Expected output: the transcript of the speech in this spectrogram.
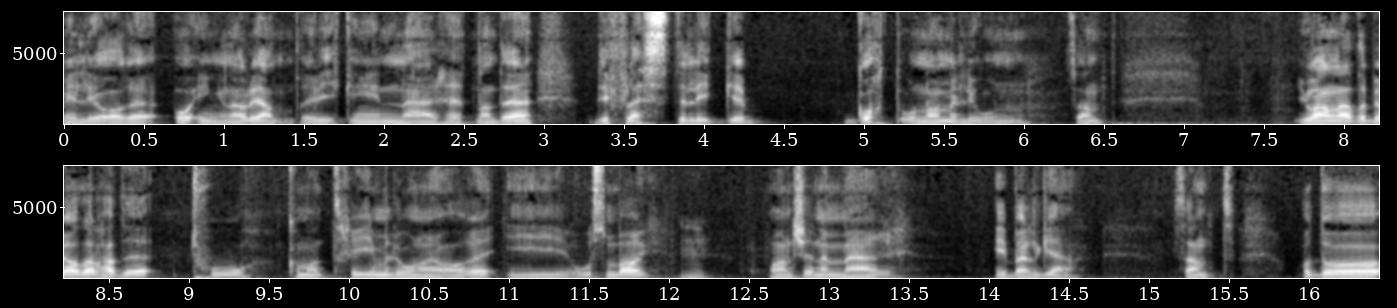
mill. i året, og ingen av de andre i Viking i nærheten av det. De fleste ligger godt under millionen, sant. Johan Lærde Bjørdal hadde 2,3 millioner i året i Rosenborg, Mm. og han tjener mer i Belgia, sant. Og da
